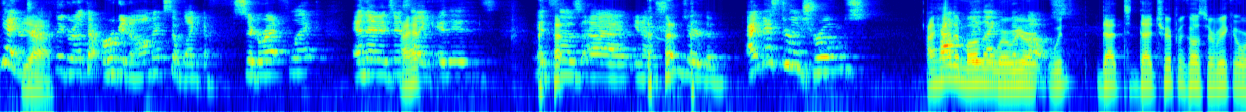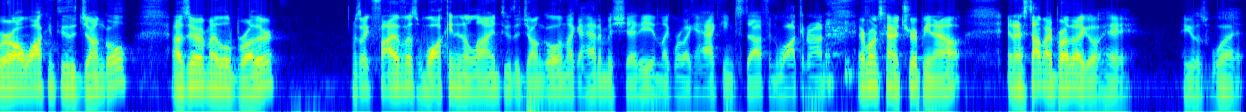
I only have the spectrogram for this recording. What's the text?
Yeah, you're Yeah. trying to figure out the ergonomics of like the cigarette flick, and then it's just I like it is. It's those, uh, you know, shrooms are the. I miss doing shrooms. I had a moment like, where we were that that trip in Costa Rica. We were all walking through the jungle. I was there with my little brother. There's like five of us walking in a line through the jungle, and like I had a machete, and like we're like hacking stuff and walking around. Everyone's kind of tripping out, and I stopped my brother. I go, "Hey," he goes, "What?"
